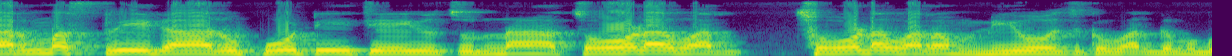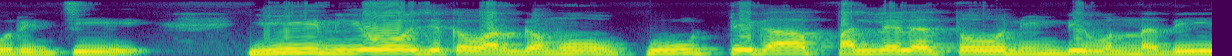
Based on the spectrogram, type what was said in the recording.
ధర్మశ్రీ గారు పోటీ చేయుచున్న చోడవర్ చోడవరం నియోజకవర్గము గురించి ఈ నియోజకవర్గము పూర్తిగా పల్లెలతో నిండి ఉన్నది.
